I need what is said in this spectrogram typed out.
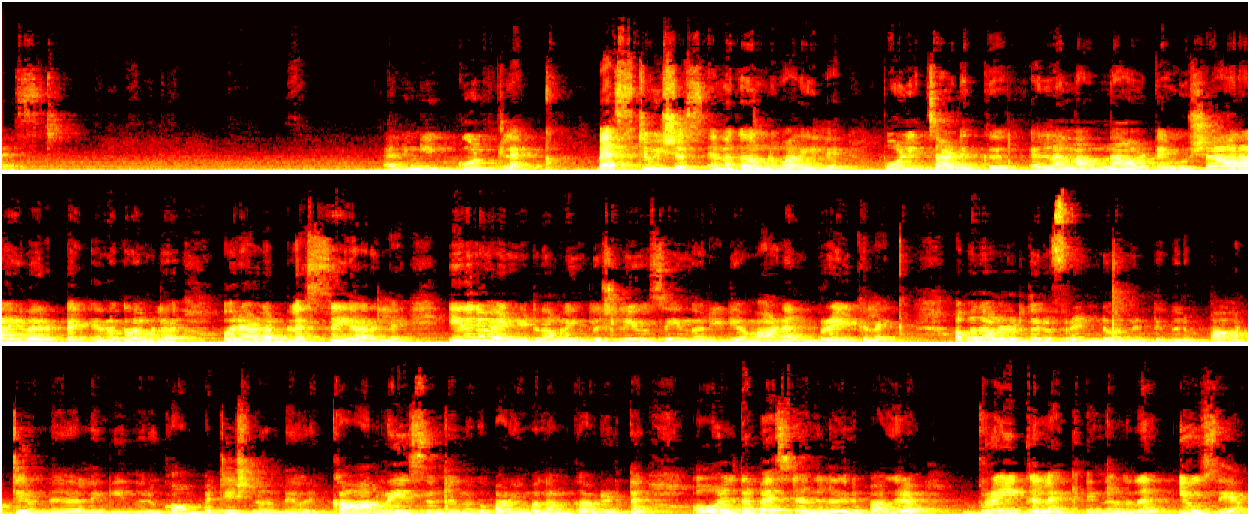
ബെസ്റ്റ് അല്ലെങ്കിൽ ഗുഡ് ലക്ക് ബെസ്റ്റ് വിഷസ് എന്നൊക്കെ നമ്മൾ പറയില്ലേ? പൊളിച്ചടുക്ക് എല്ലാം നന്നാവട്ടെ ഉഷാറായി വരട്ടെ എന്നൊക്കെ നമ്മൾ ഒരാളെ ബ്ലെസ് ചെയ്യാറില്ലേ? ഇതിന് വേണ്ടിയിട്ട് നമ്മൾ ഇംഗ്ലീഷിൽ യൂസ് ചെയ്യുന്ന ഒരു ഇഡിയമാണ് ബ്രേക്ക് ലൈക്ക് അപ്പോൾ നമ്മളുടെ അടുത്ത് ഒരു ഫ്രണ്ട് വന്നിട്ട് ഇതൊരു പാർട്ടി ഉണ്ട് അല്ലെങ്കിൽ ഇന്നൊരു കോമ്പറ്റീഷൻ ഉണ്ട് ഒരു കാർ റേസ് ഉണ്ട് എന്നൊക്കെ പറയുമ്പോൾ നമുക്ക് അവരുടെ അടുത്ത് ഓൾ ദ ബെസ്റ്റ് എന്നുള്ളതിന് പകരം ബ്രേക്ക് ലൈക്ക് എന്നുള്ളത് യൂസ് ചെയ്യാം.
